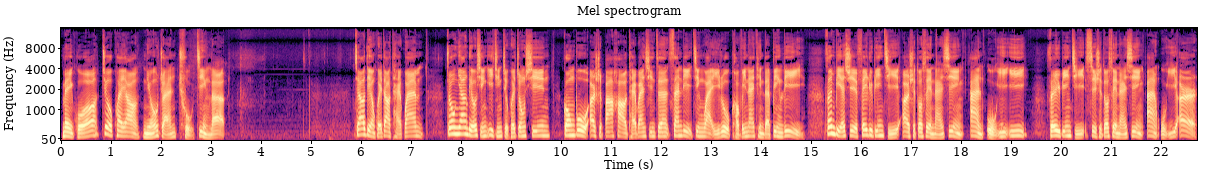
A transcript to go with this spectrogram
美国就快要扭转处境了。焦点回到台湾，中央流行疫情指挥中心公布，二十八号台湾新增三例境外移入 COVID-19 的病例，分别是菲律宾籍二十多岁男性案五一一，菲律宾籍四十多岁男性案五一二。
